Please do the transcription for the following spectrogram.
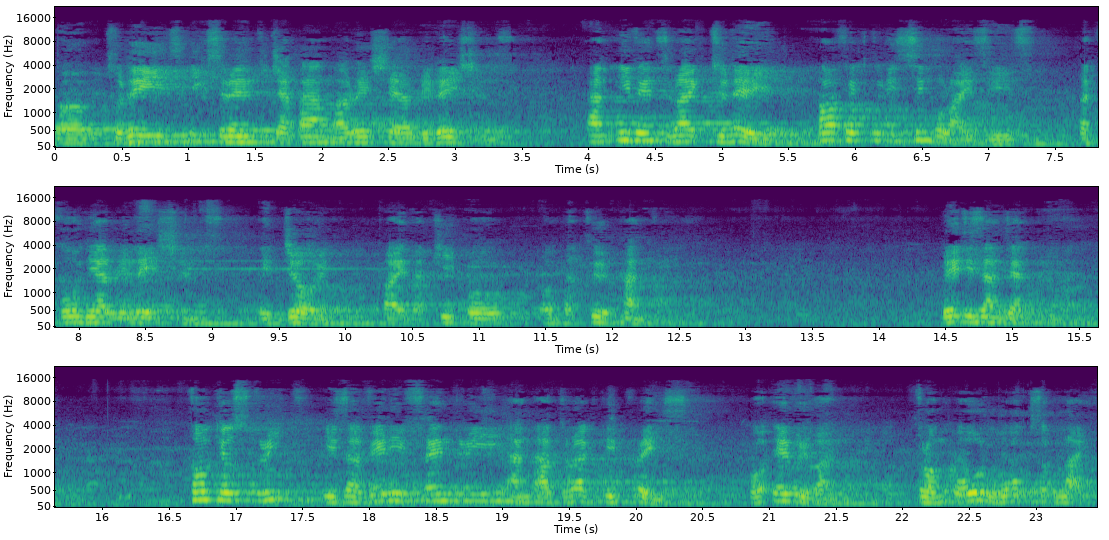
of today's excellent Japan-Malaysia relations, and events like today perfectly symbolizes the cordial relations enjoyed by the people of the two countries. Ladies and gentlemen, Tokyo Street is a very friendly and attractive place for everyone from all walks of life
